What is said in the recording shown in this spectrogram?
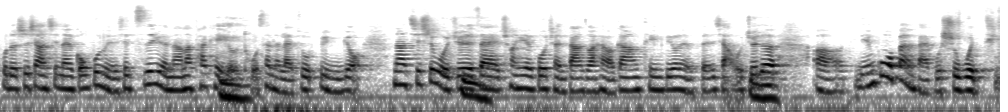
或者是像现在公布的有些资源呢，那他可以有妥善的来做运用。那其实我觉得在创业过程当中，还有刚刚听 Billion 分享，我觉得呃年过半百不是问题，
